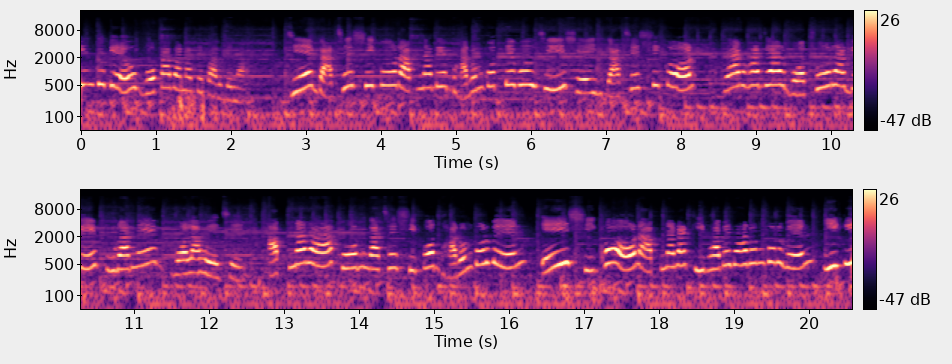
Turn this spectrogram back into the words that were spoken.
কিন্তু কেউ বোকা বানাতে পারবে না। যে গাছের শিকড় আপনাদের ধারণ করতে বলছি, সেই গাছের শিকড় চার হাজার বছর আগে পুরাণে বলা হয়েছে। আপনারা কোন গাছের শিকড় ধারণ করবেন? এই শিকড় আপনারা কীভাবে ধারণ করবেন? কি কি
